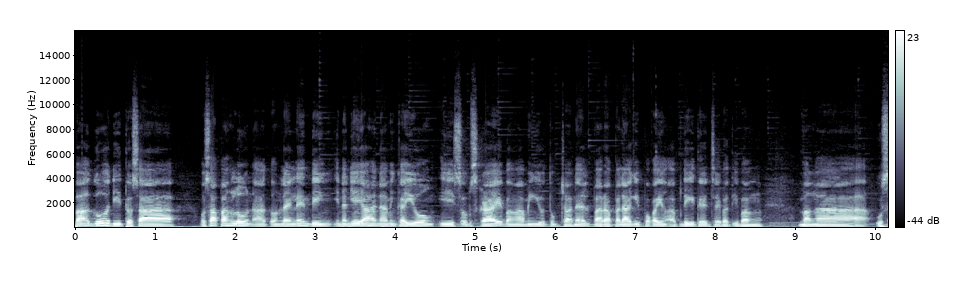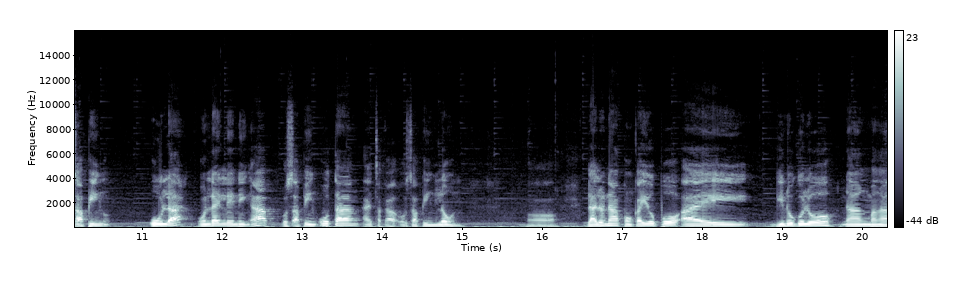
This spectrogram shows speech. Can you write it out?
bago dito sa Usapang Loan at Online Lending, inanyayahan namin kayong i-subscribe ang aming YouTube channel para palagi po kayong updated sa iba't ibang mga usaping ula, online lending app, usaping utang at saka usaping loan. Oh, lalo na kung kayo po ay ginugulo ng mga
